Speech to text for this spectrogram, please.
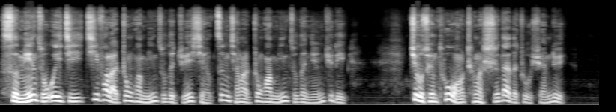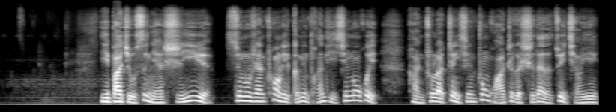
四民族危机激发了中华民族的觉醒，增强了中华民族的凝聚力，救存图王成了时代的主旋律。一八九四年十一月，孙中山创立革命团体兴中会，喊出了振兴中华这个时代的最强音。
